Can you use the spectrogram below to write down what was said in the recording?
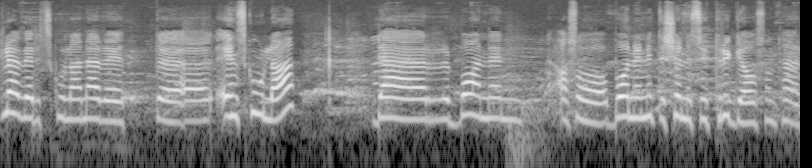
Lövbergsskolan är ett, eh, en skola där barnen, alltså, barnen inte känner sig trygga och sånt här.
